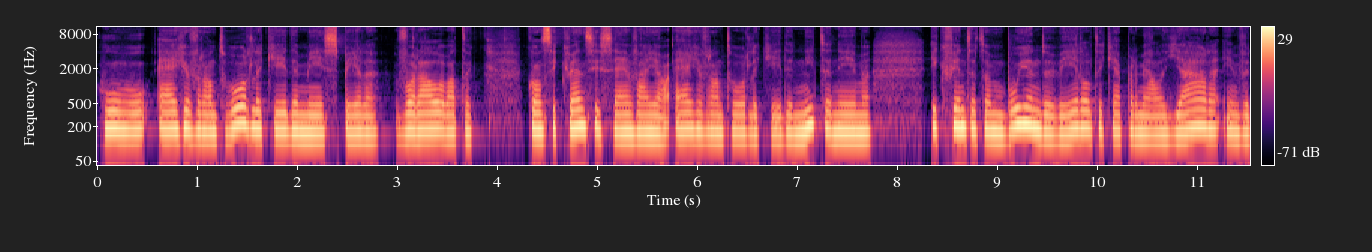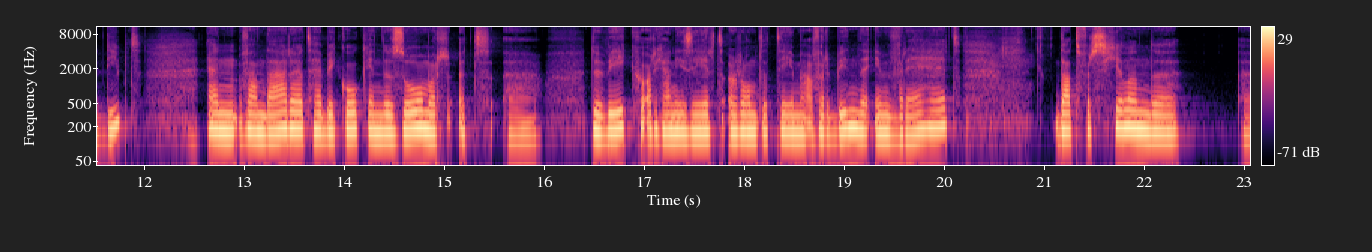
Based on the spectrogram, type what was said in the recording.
hoe eigen verantwoordelijkheden meespelen, vooral wat de consequenties zijn van jouw eigen verantwoordelijkheden niet te nemen. Ik vind het een boeiende wereld. Ik heb er mij al jaren in verdiept. En van daaruit heb ik ook in de zomer het uh, de week georganiseerd rond het thema verbinden in vrijheid, dat verschillende uh,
